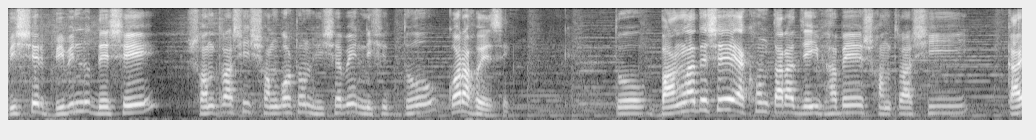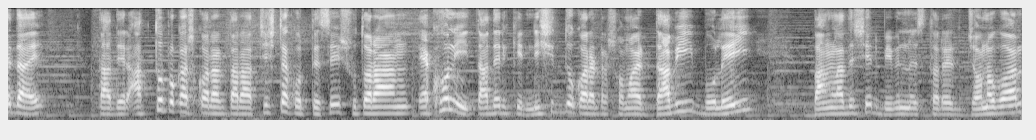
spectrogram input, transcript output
বিশ্বের বিভিন্ন দেশে সন্ত্রাসী সংগঠন হিসাবে নিষিদ্ধ করা হয়েছে। তো বাংলাদেশে এখন তারা যেইভাবে সন্ত্রাসী কায়দায় তাদের আত্মপ্রকাশ করার তারা চেষ্টা করতেছে। সুতরাং এখনই তাদেরকে নিষিদ্ধ করাটা সময়ের দাবি বলেই বাংলাদেশের বিভিন্ন স্তরের জনগণ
